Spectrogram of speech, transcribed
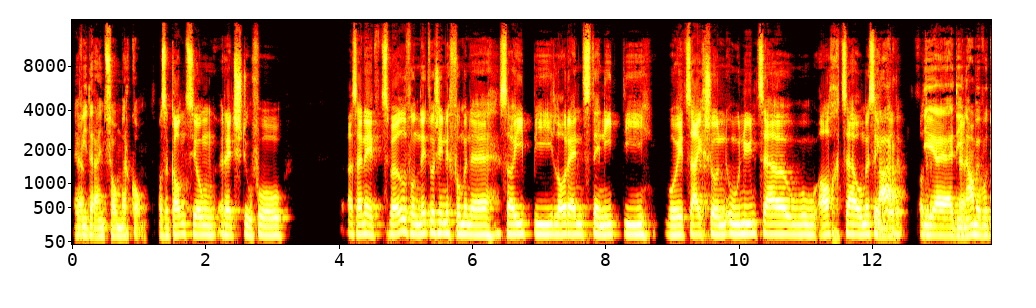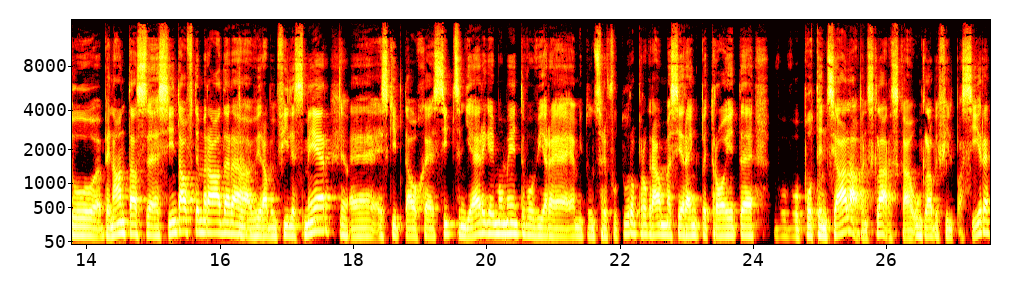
äh, ja. wieder ein Sommer kommt. Also ganz jung redest du von, also nicht 12 und nicht wahrscheinlich von einem Saipi, Lorenz, Deniti, wo jetzt eigentlich schon U19, U18 rum sind, Klar. oder? Oder, die, äh, die ja. Namen, wo du benannt hast, äh, sind auf dem Radar. Ja. Wir haben vieles mehr. Ja. Äh, es gibt auch 17-Jährige im Moment, wo wir mit unseren Futuro-Programmen sehr eng betreut, wo, wo Potenzial haben. Ist klar, es kann unglaublich viel passieren.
